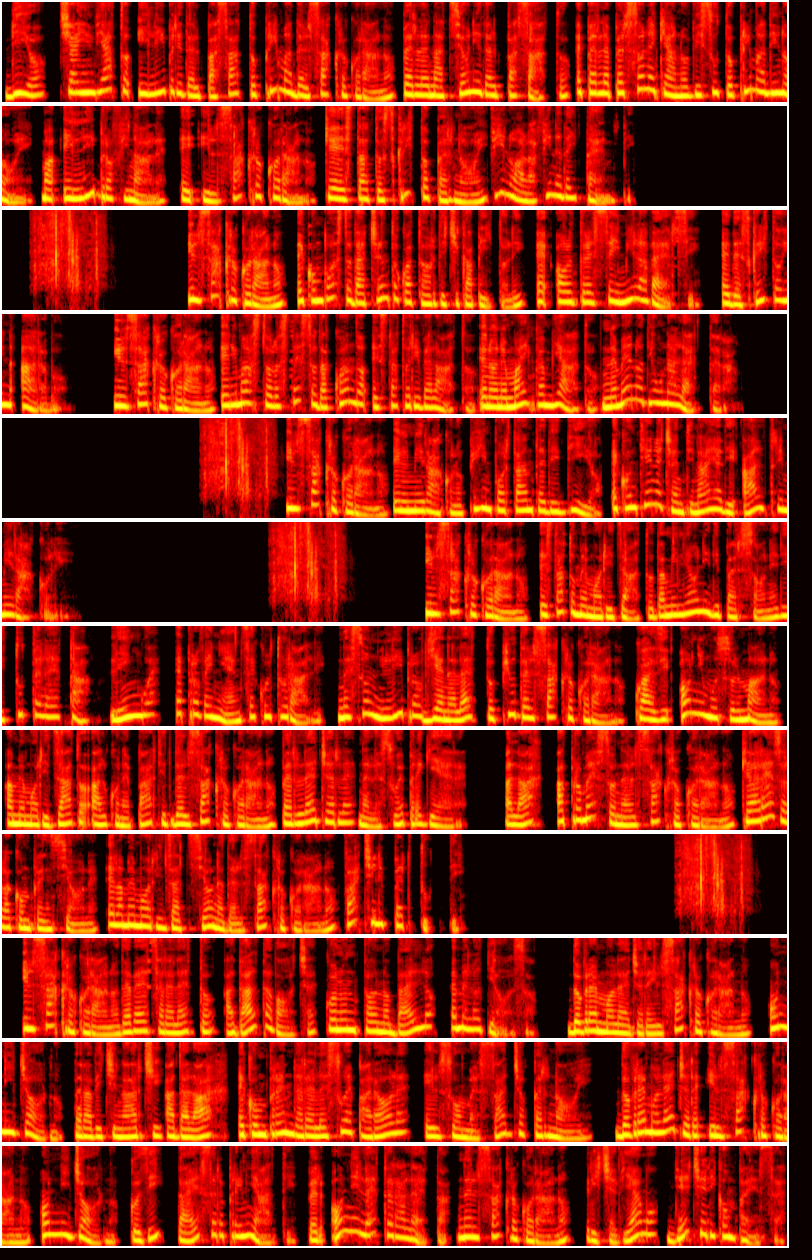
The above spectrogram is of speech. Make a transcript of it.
Dio ci ha inviato i libri del passato prima del Sacro Corano per le nazioni del passato e per le persone che hanno vissuto prima di noi, ma il libro finale è il Sacro Corano, che è stato scritto per noi fino alla fine dei tempi. Il Sacro Corano è composto da 114 capitoli e oltre 6.000 versi ed è scritto in arabo. Il Sacro Corano è rimasto lo stesso da quando è stato rivelato e non è mai cambiato, nemmeno di una lettera. Il Sacro Corano è il miracolo più importante di Dio e contiene centinaia di altri miracoli. Il Sacro Corano è stato memorizzato da milioni di persone di tutte le età, lingue e provenienze culturali. Nessun libro viene letto più del Sacro Corano. Quasi ogni musulmano ha memorizzato alcune parti del Sacro Corano per leggerle nelle sue preghiere. Allah ha promesso nel Sacro Corano che ha reso la comprensione e la memorizzazione del Sacro Corano facili per tutti. Il Sacro Corano deve essere letto ad alta voce con un tono bello e melodioso. Dovremmo leggere il Sacro Corano ogni giorno per avvicinarci ad Allah e comprendere le sue parole e il suo messaggio per noi. Dovremmo leggere il Sacro Corano ogni giorno, così da essere premiati. Per ogni lettera letta nel Sacro Corano riceviamo 10 ricompense.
